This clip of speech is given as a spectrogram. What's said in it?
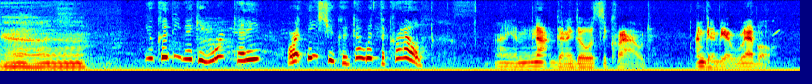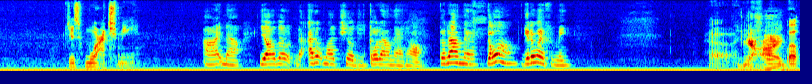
Uh, you could be making work, Teddy. Or at least you could go with the crowd. I am not gonna go with the crowd. I'm gonna be a rebel. Just watch me. all right, now y'all don't. I don't like children. Go down that hall. Go down there. Go on. Get away from me. Uh, yes. Well,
